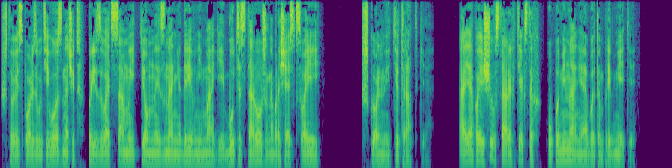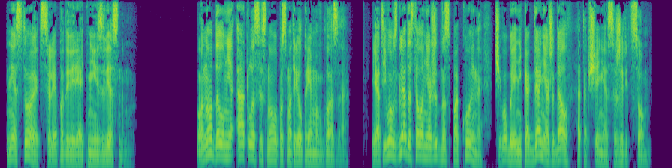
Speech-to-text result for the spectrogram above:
что использовать его значит призывать самые темные знания древней магии. Будь осторожен, обращаясь к своей школьной тетрадке. А я поищу в старых текстах упоминания об этом предмете. Не стоит слепо доверять неизвестному. Он отдал мне атлас и снова посмотрел прямо в глаза и от его взгляда стало неожиданно спокойно, чего бы я никогда не ожидал от общения со жрецом.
